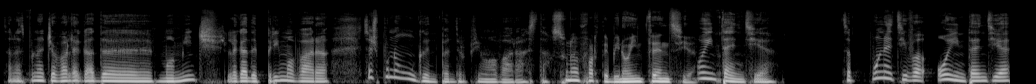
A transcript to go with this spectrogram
Să ne spună ceva legat de mămici, legat de primăvară, să-și pună un gând pentru primăvara asta. Sună foarte bine, o intenție. O intenție. Să puneți-vă o intenție,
